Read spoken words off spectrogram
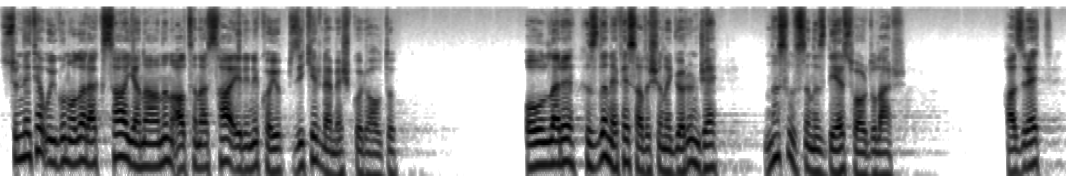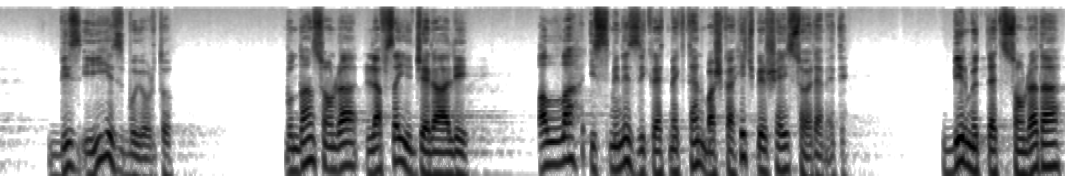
sünnete uygun olarak sağ yanağının altına sağ elini koyup zikirle meşgul oldu. Oğulları hızlı nefes alışını görünce nasılsınız diye sordular. Hazret, biz iyiyiz buyurdu. Bundan sonra lafzayı celali, Allah ismini zikretmekten başka hiçbir şey söylemedi. Bir müddet sonra da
